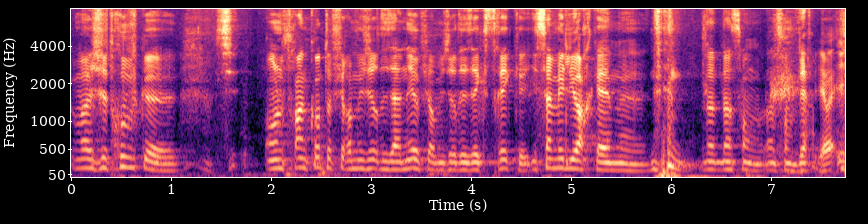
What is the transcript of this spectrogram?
Moi, je trouve que on se rend compte au fur et à mesure des années, au fur et à mesure des extraits, qu'il s'améliore quand même euh, dans, dans son, dans son verbe. Et ouais, il,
